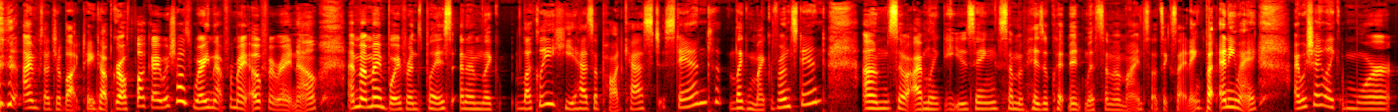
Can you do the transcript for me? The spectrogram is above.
I'm such a black tank top girl. Fuck, I wish I was wearing that for my outfit right now. I'm at my boyfriend's place and I'm like, luckily he has a podcast stand, like microphone stand. Um, so I'm like using some of his equipment with some of mine. So that's exciting. But anyway, I wish I like more,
